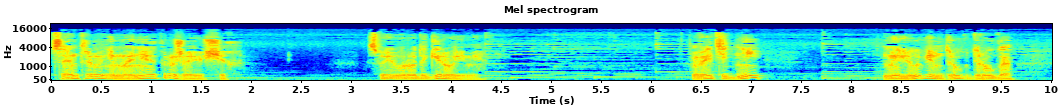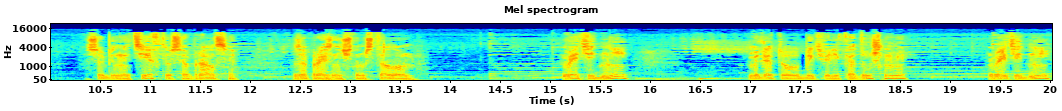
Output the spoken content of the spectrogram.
центром внимания окружающих, своего рода героями. В эти дни мы любим друг друга, особенно тех, кто собрался за праздничным столом. В эти дни мы готовы быть великодушными, в эти дни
